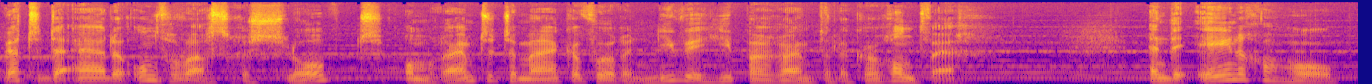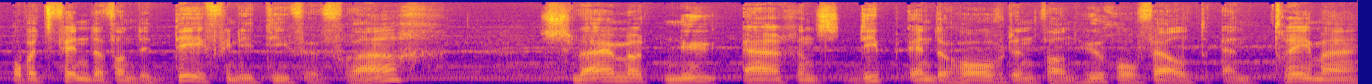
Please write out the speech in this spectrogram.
werd de aarde onverwachts gesloopt... om ruimte te maken voor een nieuwe hyperruimtelijke rondweg. En de enige hoop op het vinden van de definitieve vraag... sluimert nu ergens diep in de hoofden van Hugo Veld en Trema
